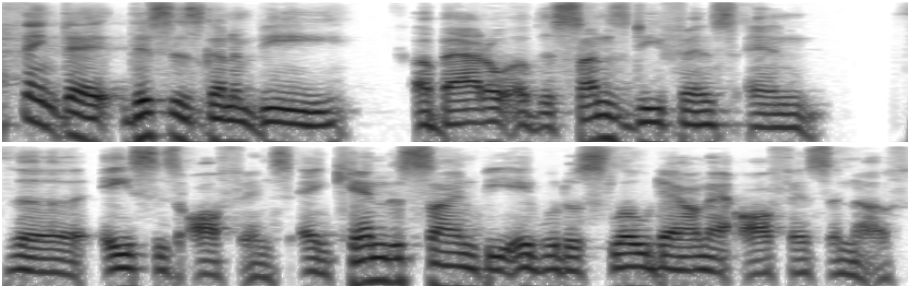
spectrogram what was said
think that this is going to be a battle of the Suns defense and the Aces offense? And can the Sun be able to slow down that offense enough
